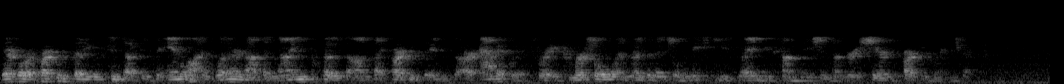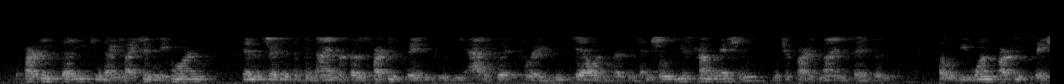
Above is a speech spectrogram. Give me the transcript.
Therefore, a parking study was conducted to analyze whether or not the nine proposed on-site parking spaces are adequate for a commercial and residential mixed-use land use combination under a shared parking arrangement. The parking study conducted by Kimley Horn demonstrated that the nine proposed parking spaces would be adequate for a retail and residential use combination, which requires nine spaces, but would be one parking space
